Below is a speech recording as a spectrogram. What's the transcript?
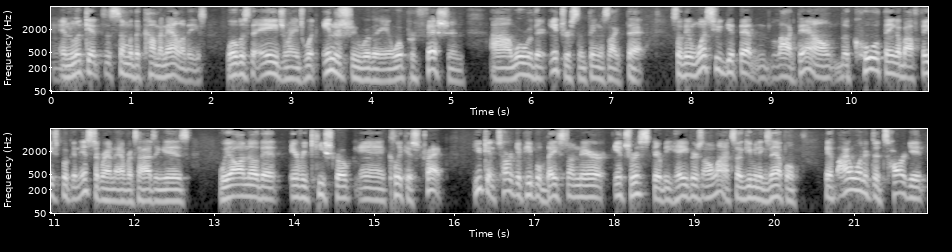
mm-hmm. and look at the, some of the commonalities. What was the age range? What industry were they in? What profession? Uh, what were their interests and things like that? So then once you get that locked down, the cool thing about Facebook and Instagram advertising is we all know that every keystroke and click is tracked. You can target people based on their interests, their behaviors online. So I'll give you an example. If I wanted to target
